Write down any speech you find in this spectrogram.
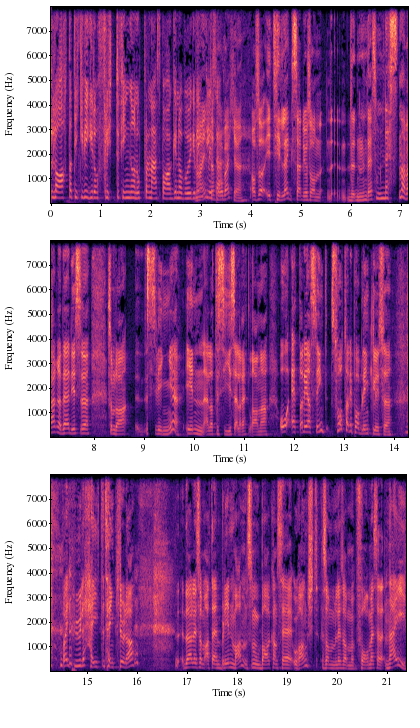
late at ikke vi gidder å flytte fingeren opp på den her spaken og bruke blinklyset. Nei, det håper jeg ikke. Altså, I tillegg så er det jo sånn Det, det som nesten er verre, det er disse som da svinger inn eller til sides eller et eller annet. Og etter de har svingt, så tar de på blinklyset. Hva i hule heite tenker du da? Det er liksom At det er en blind mann som bare kan se oransje, som liksom får med seg det. Nei!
